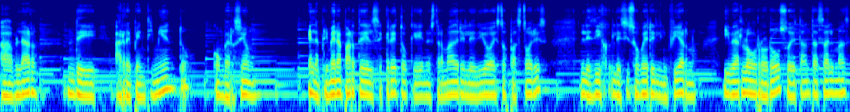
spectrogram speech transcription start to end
a hablar de arrepentimiento, conversión. En la primera parte del secreto que nuestra madre le dio a estos pastores, les, dijo, les hizo ver el infierno y ver lo horroroso de tantas almas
